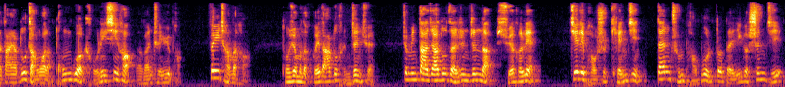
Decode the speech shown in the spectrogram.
来大家都掌握了，通过口令信号来完成预跑，非常的好。同学们的回答都很正确，证明大家都在认真的学和练。接力跑是田径单纯跑步的的一个升级，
